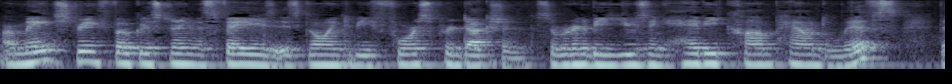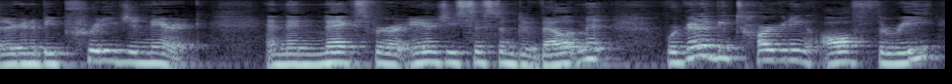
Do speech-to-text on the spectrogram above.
our main strength focus during this phase is going to be force production. So we're going to be using heavy compound lifts that are going to be pretty generic. And then next for our energy system development, we're going to be targeting all three,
